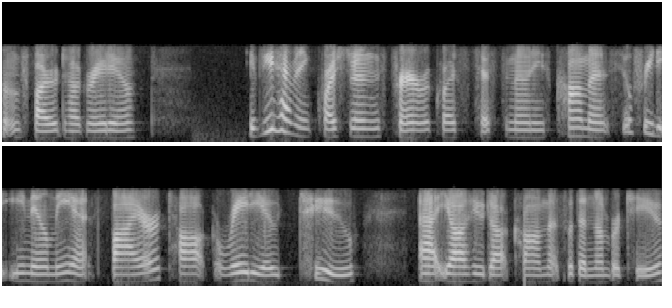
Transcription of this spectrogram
Fire Talk Radio. If you have any questions, prayer requests, testimonies, comments, feel free to email me at firetalkradio2 at yahoo.com. That's with a number two.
